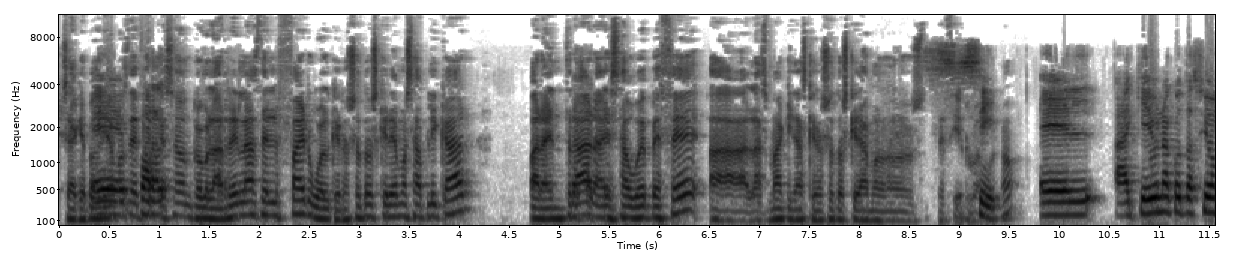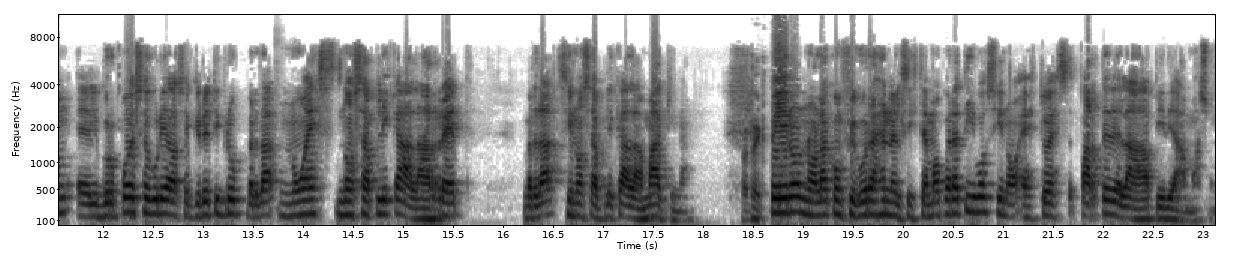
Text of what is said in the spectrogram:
O sea que podríamos eh, decir que son como las reglas del firewall que nosotros queremos aplicar para entrar a esa VPC a las máquinas que nosotros queramos decir sí. ¿no? El, aquí hay una acotación, el grupo de seguridad o security group, ¿verdad? No, es, no se aplica a la red, ¿verdad? Sino se aplica a la máquina. Correcto. Pero no la configuras en el sistema operativo, sino esto es parte de la API de Amazon.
